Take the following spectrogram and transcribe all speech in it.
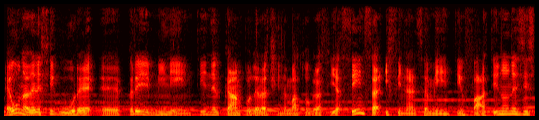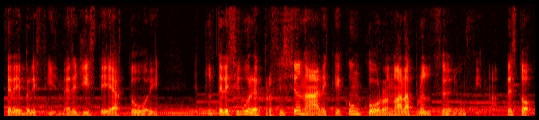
È una delle figure eh, preeminenti nel campo della cinematografia. Senza i finanziamenti, infatti, non esisterebbero i film, registi e attori e tutte le figure professionali che concorrono alla produzione di un film. Questo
